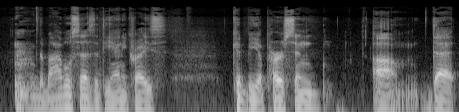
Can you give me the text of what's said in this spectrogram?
the Bible says that the Antichrist could be a person um, that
